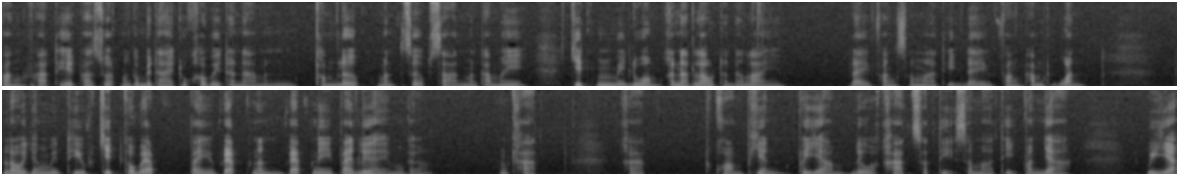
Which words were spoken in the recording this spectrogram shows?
ฟังพระเทศพระสวดมันก็ไม่ได้ทุกขเวทนามันกำเริบมันเสบสารมันทำให้จิตมันไม่รวมขนาดเราท่านทั้งหลาย ได้ฟังสมาธิได้ฟังธรรมทุกวัน เรายังมีที่จิตก็แวบไปแวบนั่นแวบนี้ไปเรื่อยมันก็มันขาดขาดความเพียรพยายาม หรือว่าขาดสติสมาธิปัญญา วิยะ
